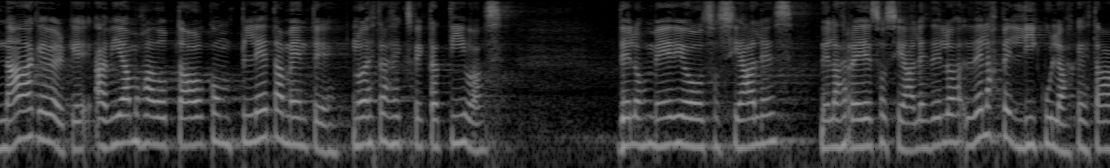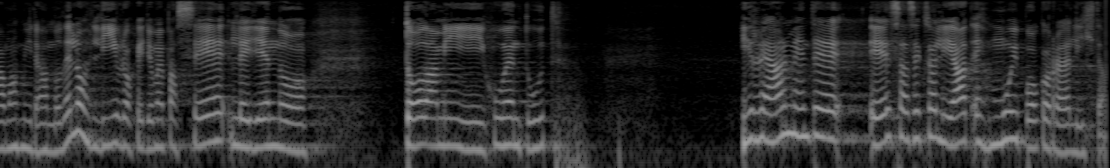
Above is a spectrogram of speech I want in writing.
nada que ver, que habíamos adoptado completamente nuestras expectativas de los medios sociales, de las redes sociales, de, de las películas que estábamos mirando, de los libros que yo me pasé leyendo toda mi juventud. Y realmente esa sexualidad es muy poco realista.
